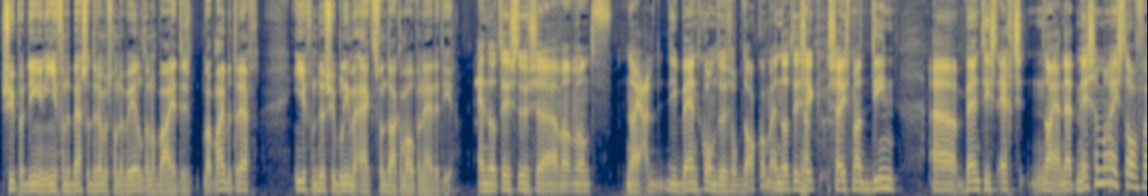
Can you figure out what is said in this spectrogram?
super ding. En een van de beste drummers van de wereld er nog bij. Het is wat mij betreft een van de sublieme acts van Dakkum Open Air dit hier. En dat is dus, eh, want, want nou ja, die band komt dus op Dokkum. En dat is Ja. ik steeds maar Dien eh band die het echt, nou ja, net missen meestal. Of, eh,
